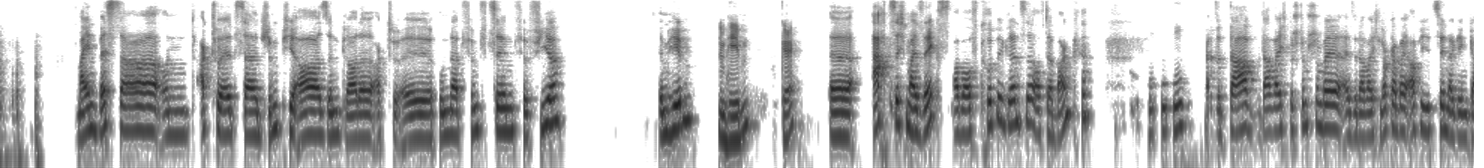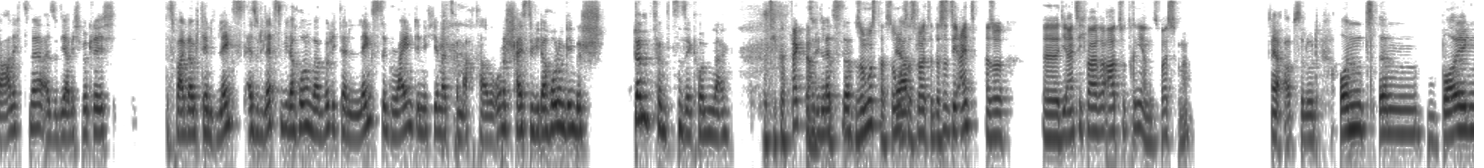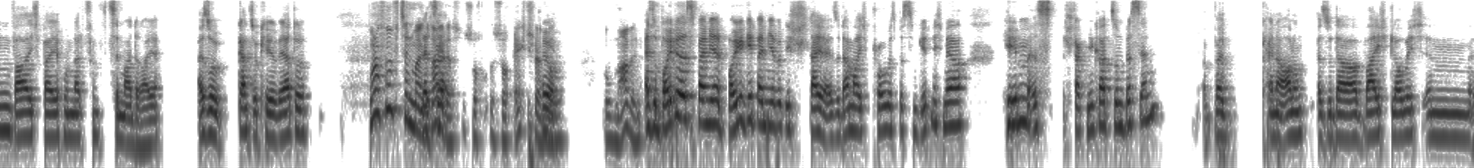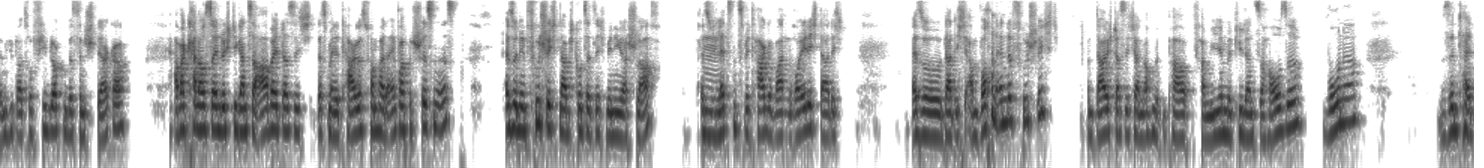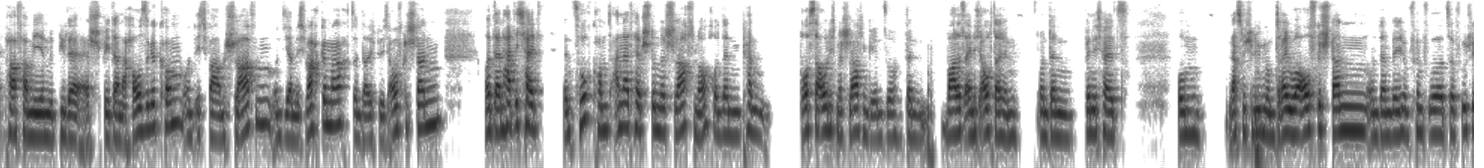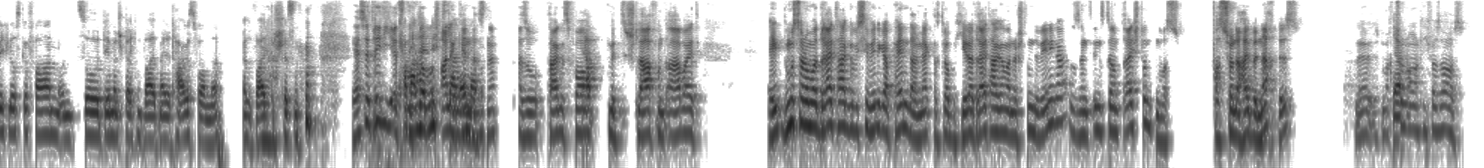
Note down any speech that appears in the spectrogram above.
mein bester und aktuellster Gym PR sind gerade aktuell 115 für 4 im Heben. Im Heben, okay. Äh, 80 mal 6, aber auf Krüppelgrenze auf der Bank. Uh, uh, uh. Also da, da war ich bestimmt schon bei, also da war ich locker bei API 10, da ging gar nichts mehr. Also die habe ich wirklich, das war glaube ich der längste, also die letzte Wiederholung war wirklich der längste Grind, den ich jemals gemacht habe. Ohne Scheiß, die Wiederholung ging bestimmt 15 Sekunden lang. Hört sich perfekt an. Also die letzte. Das, so muss das, so ja. muss das, Leute. Das ist die, einz also, äh, die einzig wahre Art zu trainieren, das weißt du, ne? Ja, absolut. Und ähm, Beugen war ich bei 115 mal 3. Also ganz okay Werte. 115 mal Letzte, 3, das ist doch, ist doch echt stabil. Ja. Oh, Marvin. Also Beuge ist bei mir, Beuge geht bei mir wirklich steil. Also da mache ich Progress bis zum geht nicht mehr. Heben ist stagniert gerade so ein bisschen, weil keine Ahnung. Also da war ich, glaube ich, im, im Hypertrophie-Block ein bisschen stärker. Aber kann auch sein durch die ganze Arbeit, dass ich, dass meine Tagesform halt einfach beschissen ist. Also in den Frühschichten habe ich grundsätzlich weniger Schlaf. Also mhm. die letzten zwei Tage waren räudig, da hatte ich, also da hatte ich am Wochenende Frühschicht. Und dadurch, dass ich ja noch mit ein paar Familienmitgliedern zu Hause wohne, sind halt ein paar Familienmitglieder erst später nach Hause gekommen und ich war am Schlafen und die haben mich wach gemacht und dadurch bin ich aufgestanden. Und dann hatte ich halt wenn es hochkommt, anderthalb Stunden Schlaf noch und dann kann, brauchst du auch nicht mehr schlafen gehen. So. Dann war das eigentlich auch dahin. Und dann bin ich halt um, lass mich lügen, um 3 Uhr aufgestanden und dann bin ich um 5 Uhr zur Frühschicht losgefahren und so dementsprechend war halt meine Tagesform, ne? Also war halt ja. beschissen. Ja, ist halt richtig. Kann man halt nicht alle kennen das, ne? Also Tagesform ja. mit Schlaf und Arbeit. Ey, du musst ja noch mal drei Tage ein bisschen weniger pennen, dann merkt das, glaube ich, jeder. Drei Tage mal eine Stunde weniger. Das sind insgesamt drei Stunden, was fast schon eine halbe Nacht ist. Ne? Es macht ja. schon ordentlich was aus.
